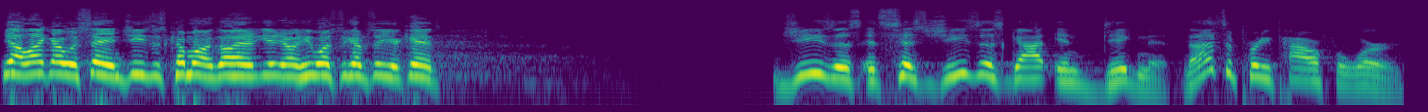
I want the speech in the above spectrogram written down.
Yeah, like I was saying, Jesus, come on, go ahead. You know, he wants to come see your kids. Jesus, it says Jesus got indignant. Now that's a pretty powerful word.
